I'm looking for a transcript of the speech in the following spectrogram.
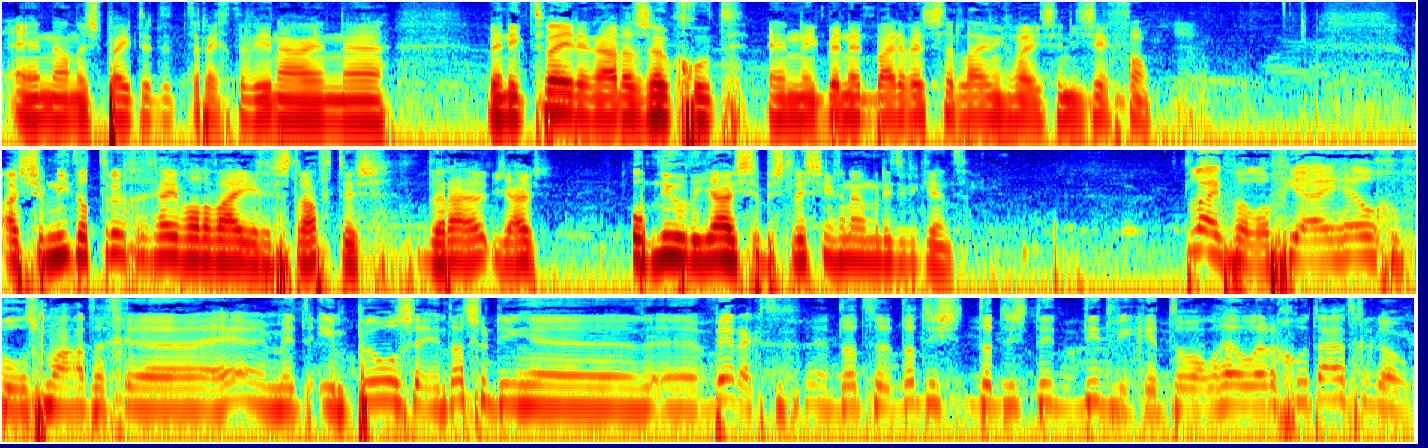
En dan is Peter de terechte winnaar en eh, ben ik tweede. Nou, dat is ook goed. En ik ben net bij de wedstrijdleiding geweest en die zegt van... Als je hem niet had teruggegeven, hadden wij je gestraft. Dus de, juist, opnieuw de juiste beslissing genomen dit weekend. Het lijkt wel of jij heel gevoelsmatig eh, hè, met impulsen en dat soort dingen eh, werkt. Dat, eh, dat is, dat is dit, dit weekend wel heel erg goed uitgekomen.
